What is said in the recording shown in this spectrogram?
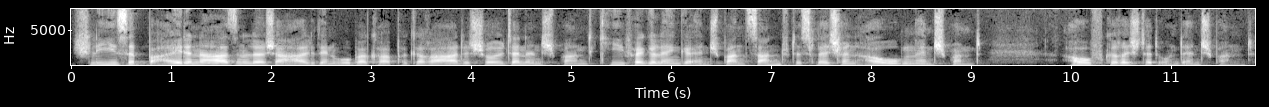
schließe beide Nasenlöcher, halte den Oberkörper gerade, Schultern entspannt, Kiefergelenke entspannt, sanftes Lächeln, Augen entspannt, aufgerichtet und entspannt.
